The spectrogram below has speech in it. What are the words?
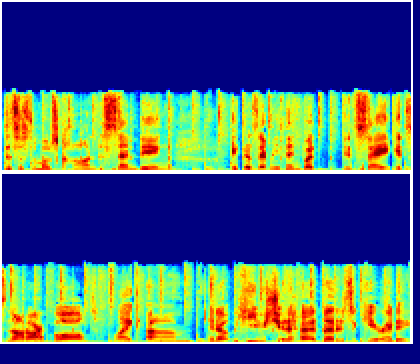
This is the most condescending. It does everything but it say it's not our fault. Like, um, you know, you should have had better security.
